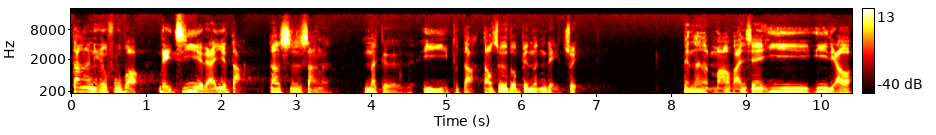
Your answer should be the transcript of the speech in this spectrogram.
当然你的福报累积越来越大，但事实上呢，那个意义不大，到最后都变成累赘，变成很麻烦。现在医医疗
